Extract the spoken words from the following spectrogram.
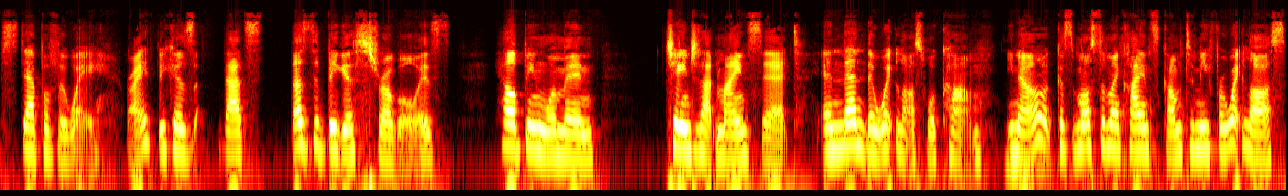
step of the way right because that's that's the biggest struggle is helping women change that mindset and then the weight loss will come you know mm-hmm. because most of my clients come to me for weight loss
